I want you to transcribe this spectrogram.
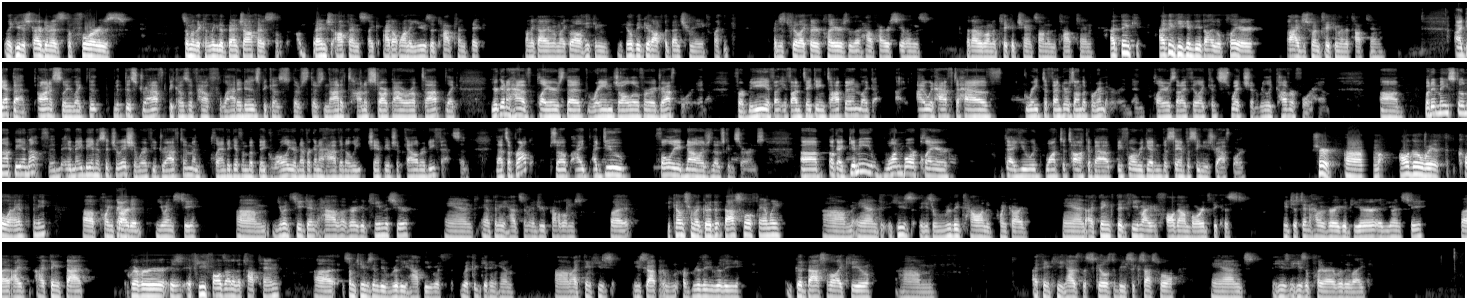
like you described him as the floor is someone that can lead a bench offense, bench offense. Like I don't want to use a top ten pick on a guy who I'm like, well, he can he'll be good off the bench for me. Like I just feel like there are players that have higher ceilings that I would want to take a chance on in the top ten. I think I think he can be a valuable player. But I just wouldn't take him in the top ten. I get that honestly. Like the, with this draft, because of how flat it is, because there's there's not a ton of star power up top. Like you're going to have players that range all over a draft board. And for me, if I, if I'm taking top end, like I, I would have to have great defenders on the perimeter and, and, players that I feel like can switch and really cover for him. Um, but it may still not be enough. It, it, may be in a situation where if you draft him and plan to give him a big role, you're never going to have an elite championship caliber defense, and that's a problem. So I, I do fully acknowledge those concerns. Uh, okay, give me one more player that you would want to talk about before we get into Sam Vecenie's draft board. Sure. Um, I'll go with Cole Anthony, uh, point guard at UNC. Um, UNC didn't have a very good team this year and Anthony had some injury problems. But he comes from a good basketball family, um, and he's he's a really talented point guard. And I think that he might fall down boards because he just didn't have a very good year at UNC. But I I think that whoever is if he falls out of the top ten, uh, some team's going to be really happy with with getting him. Um, I think he's he's got a, a really really good basketball IQ. Um, I think he has the skills to be successful, and he's he's a player I really like.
